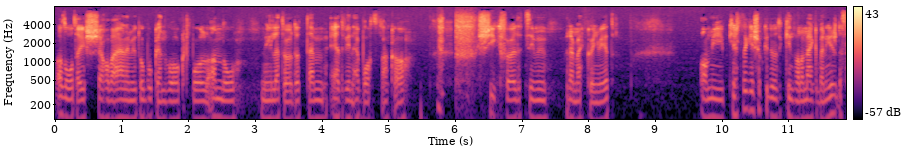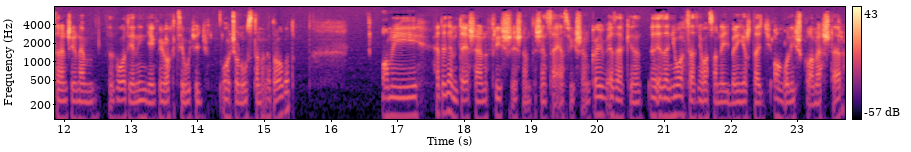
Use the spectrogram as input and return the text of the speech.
azóta is sehová el nem jutó Book and Walk-ból annó még letöltöttem Edwin Ebbottnak a Síkföld című remek könyvét, ami kiderült, hogy kint van a megben is, de szerencsére nem, tehát volt ilyen ingyen könyv akció, úgyhogy olcsón úszta meg a dolgot. Ami hát egy nem teljesen friss és nem teljesen science fiction könyv, 1884-ben írt egy angol iskolamester,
